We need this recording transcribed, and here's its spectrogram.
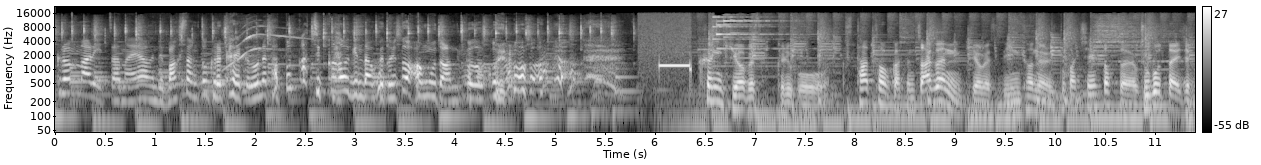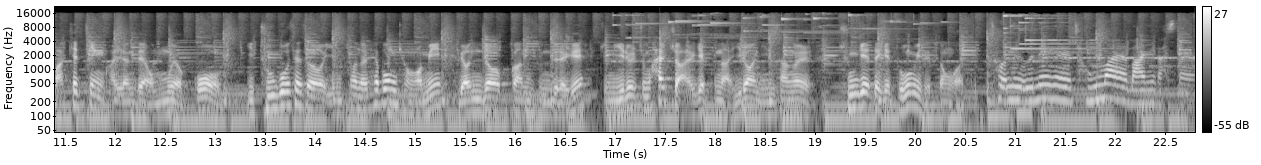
그런 말이 있잖아요. 근데 막상 또 그렇게 하니까 너네 다 똑같이 끄덕인다고 해도 또 아무도 안 끄덕거려. 큰 기업에서 그리고 스타트업 같은 작은 기업에서도 인턴을 똑같이 했었어요. 두 곳 다 이제 마케팅 관련된 업무였고 이 두 곳에서 인턴을 해본 경험이 면접관 분들에게 좀 일을 좀 할 줄 알겠구나 이런 인상을 준 게 되게 도움이 됐던 것 같아요. 저는 은행을 정말 많이 갔어요.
